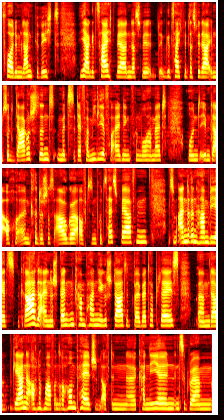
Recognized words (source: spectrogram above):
vor dem Landgericht ja gezeigt werden, dass wir gezeigt wird, dass wir da eben solidarisch sind mit der Familie, vor allen Dingen von Mohammed und eben da auch ein kritisches Auge auf diesen Prozess werfen. Zum anderen haben wir jetzt gerade eine Spendenkampagne gestartet bei Better Place. Ähm, da gerne auch nochmal auf unserer Homepage und auf den äh, Kanälen Instagram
